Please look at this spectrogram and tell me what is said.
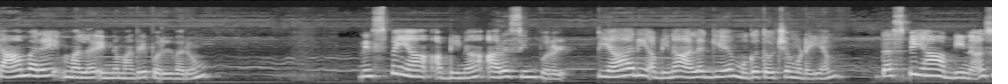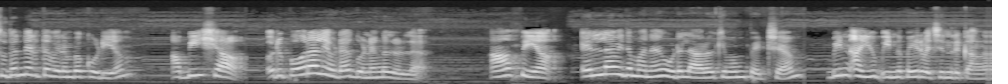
தாமரை மலர் இந்த மாதிரி பொருள் வரும். நிஸ்பியா அப்படின்னா அரசின் பொருள். பியாரி அப்படின்னா அழகிய முகத்தோற்றமுடைய. தஸ்பிஹா அப்படின்னா சுதந்திரத்தை விரும்பக்கூடிய. அபிஷா ஒரு போராளியோட குணங்கள் உள்ள. ஆஃபியா எல்லா விதமான உடல் ஆரோக்கியமும் பெற்ற. பின் அயூப் இந்த பெயர் வச்சுருந்துருக்காங்க.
